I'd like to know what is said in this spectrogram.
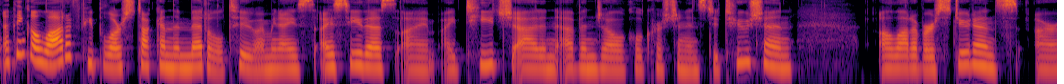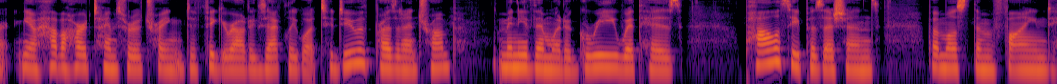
I think a lot of people are stuck in the middle too. I mean, I, I see this. I, I teach at an evangelical Christian institution. A lot of our students are, you know, have a hard time sort of trying to figure out exactly what to do with President Trump. Many of them would agree with his policy positions, but most of them find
